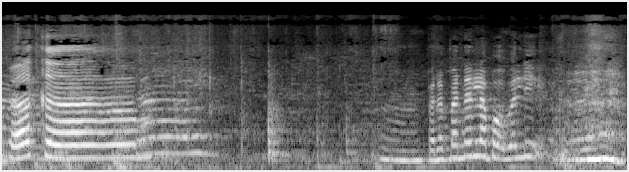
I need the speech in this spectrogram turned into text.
Welcome. Hmm, pandai-pandai lah bawa balik.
